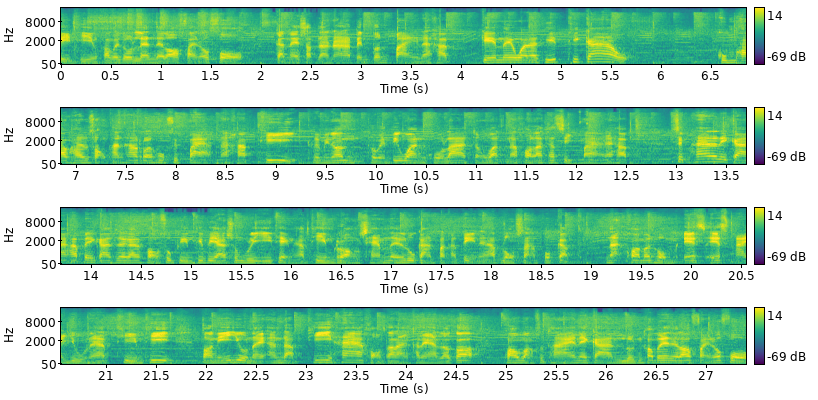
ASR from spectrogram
4 ทีมเข้าไปร่วมเล่นในรอบ Final Four กันในสัปดาห์หน้าเป็นต้นไปนะครับ เกมในวันอาทิตย์ที่ 9 กุมภาพันธ์ 2568 นะครับที่เทอร์มินอล 21 โคราชจังหวัดนครราชสีมานะครับ 15 นาฬิกาครับเป็นการเจอกันของสุพรีมทิพยชมบุรีอีเทคนะครับทีมรองแชมป์ในฤดูกาลปกตินะครับลงสนามพบกับนครปฐม SSIU นะครับทีมที่ตอนนี้อยู่ในอันดับที่ 5 ของตารางคะแนน แล้วก็ความหวังสุดท้ายในการลุ้นเข้าไปในรอบ Final Four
